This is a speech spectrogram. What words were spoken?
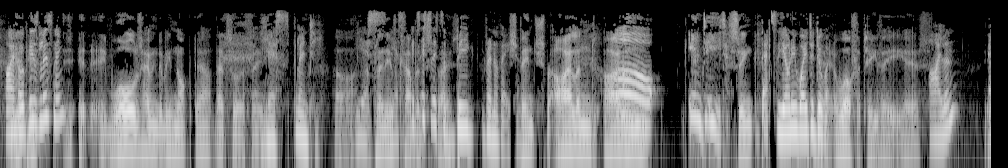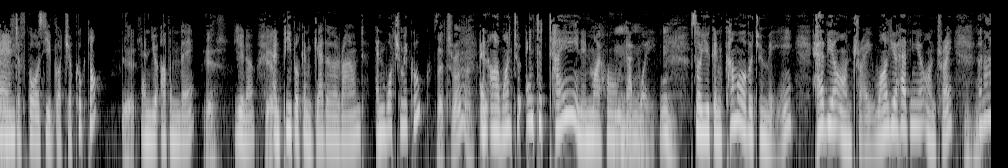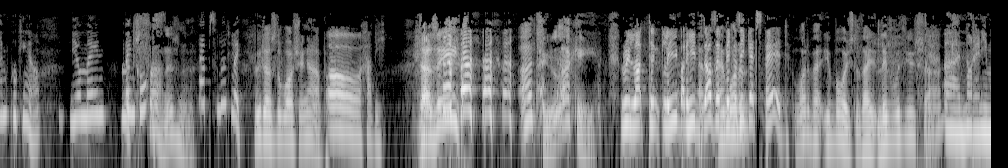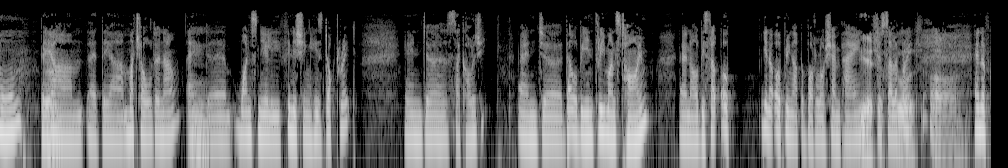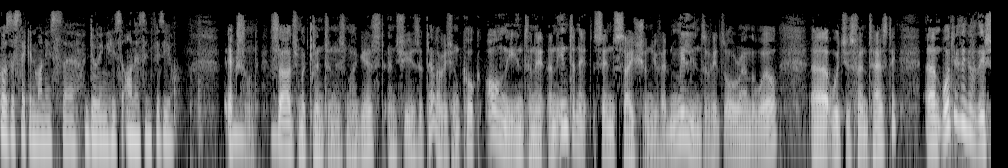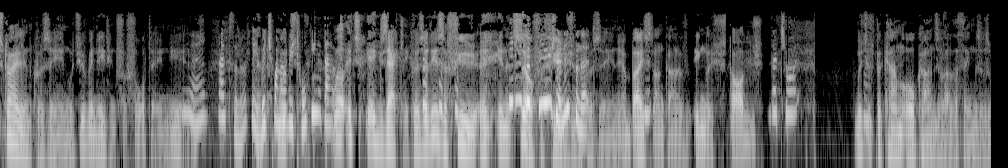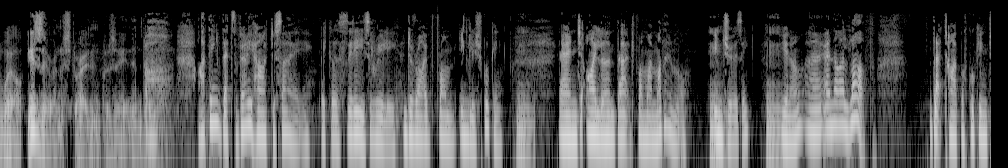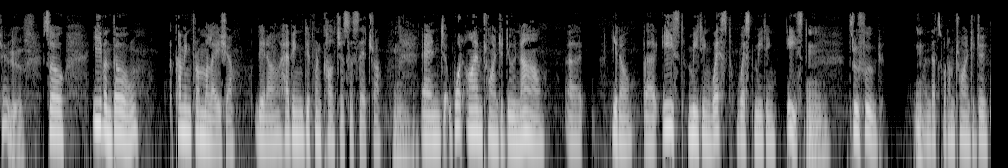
I You- hope he's listening. it- it- walls having to be knocked out, that sort of thing. Yes, plenty. Oh, Yes, plenty of yes. cupboard it's, it's, it's a big renovation. bench, island, island oh, indeed. sink. That's the only way to do Yeah, it. well, for TV, yes, Island, Yes. and of course you've got your cooktop yes, and your oven there. yes. You know, Yeah. and people can gather around and watch me cook. That's right. And I want to entertain in my home Mm, that way. So you can come over to me, have your entree while you're having your entree, and I'm cooking up your main main Mm-hmm. That's course. fun, isn't it? Absolutely. Who does the washing up? Oh, hubby. Does he? Aren't you lucky? Reluctantly, but he does it and because he gets fed. What about your boys? Do they live with you, son? Uh, not anymore. They Right. are um, uh, they are much older now, and um one's nearly finishing his doctorate in uh, psychology, and uh, that will be in three months' time, and I'll be you know opening up a bottle of champagne yes, to of celebrate. course. Oh, And of course, the second one is uh, doing his honours in physio. Excellent. Sarj McLinton is my guest, and she is a television cook on the internet, an internet sensation. You've had millions of hits all around the world, uh, which is fantastic. Um, what do you think of the Australian cuisine, which you've been eating for 14 years? Yeah, absolutely. Which one are we talking about? Well, it's exactly because it is a few in is a itself fusion, a isn't it? cuisine uh, based on kind of English stodge, That's right. Which has become all kinds of other things as well. Is there an Australian cuisine? Indeed? Oh. I think that's very hard to say because it is really derived from English cooking. Hmm. And I learned that from my mother in law in Jersey, Hmm. you know, uh, and I love that type of cooking too. Yes. So even though coming from Malaysia, you know, having different cultures, etc., and what I'm trying to do now, uh, you know, uh, East meeting West, West meeting East through food, mm. and that's what I'm trying to do.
